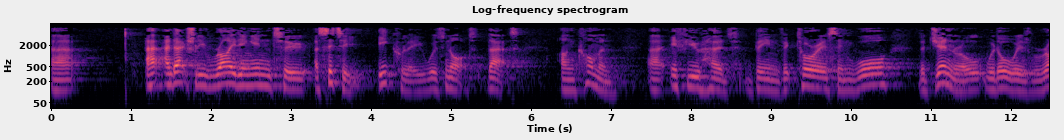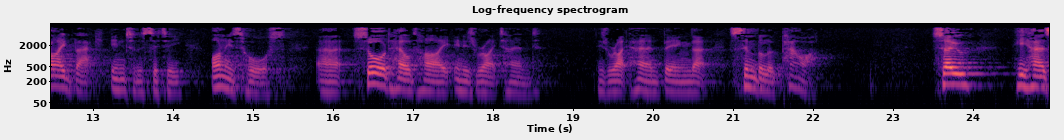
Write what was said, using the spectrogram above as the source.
Uh, and actually, riding into a city equally was not that uncommon. Uh, if you had been victorious in war, the general would always ride back into the city on his horse, uh, sword held high in his right hand. His right hand being that symbol of power. So he has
